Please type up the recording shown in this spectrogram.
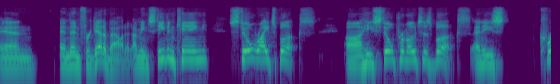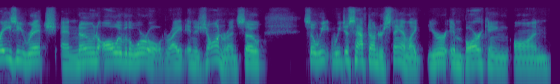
and and then forget about it. I mean, Stephen King still writes books. Uh, he still promotes his books, and he's crazy rich and known all over the world, right, in his genre. And so so we we just have to understand like you're embarking on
